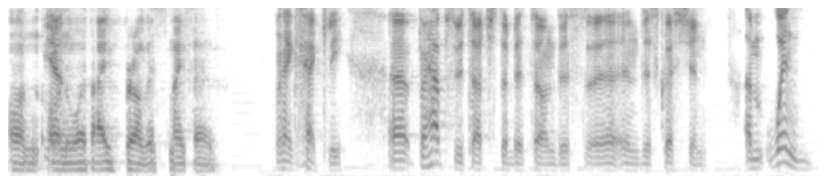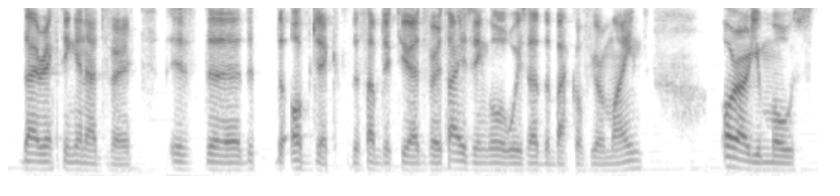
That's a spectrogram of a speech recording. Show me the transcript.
on Yeah. on what I've promised myself. Exactly. Uh, perhaps we touched a bit on this uh, in this question. Um, when directing an advert, is the, the the object, the subject you're advertising, always at the back of your mind, or are you most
